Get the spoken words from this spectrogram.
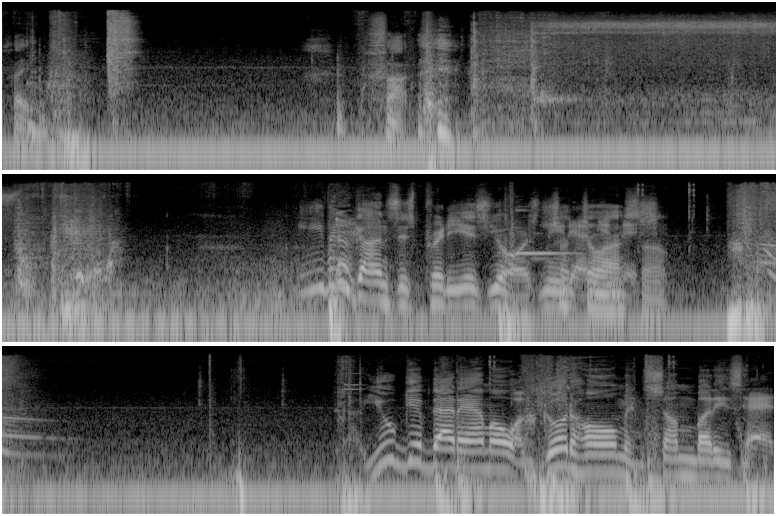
It's like, fuck. Even guns as pretty as yours need Shut your ass up. Now, you give that ammo a good home in somebody's head.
